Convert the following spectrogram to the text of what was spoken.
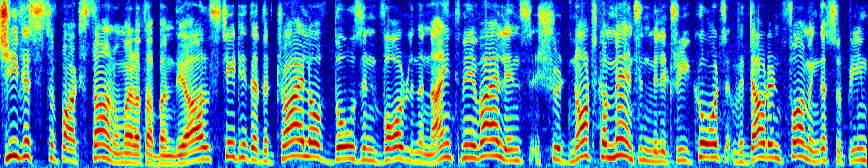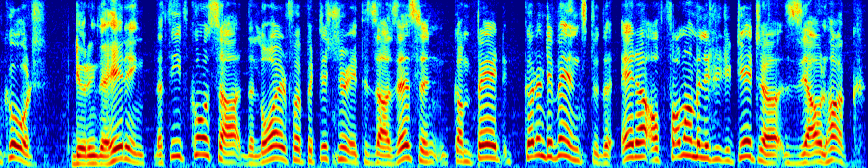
Chief Justice of Pakistan Umar Ata Bandial stated that the trial of those involved in the 9th May violence should not commence in military court without informing the Supreme Court. During the hearing, Latif Khosa, the lawyer for petitioner Aitzaz Ahsan, compared current events to the era of former military dictator Ziaul Haq.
